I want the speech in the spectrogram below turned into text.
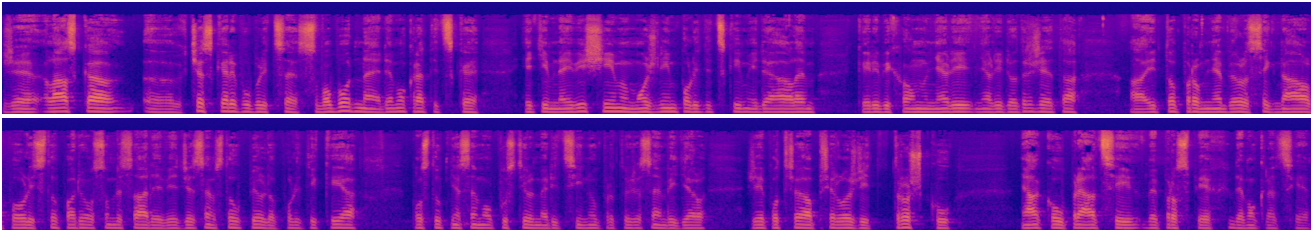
že láska eh, k České republice svobodné, demokratické je tím nejvyšším možným politickým ideálem, který bychom měli, měli dodržet. A, a i to pro mě byl signál po listopadu 89, že jsem vstoupil do politiky a postupně jsem opustil medicínu, protože jsem viděl, že je potřeba přeložit trošku nějakou práci ve prospěch demokracie.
